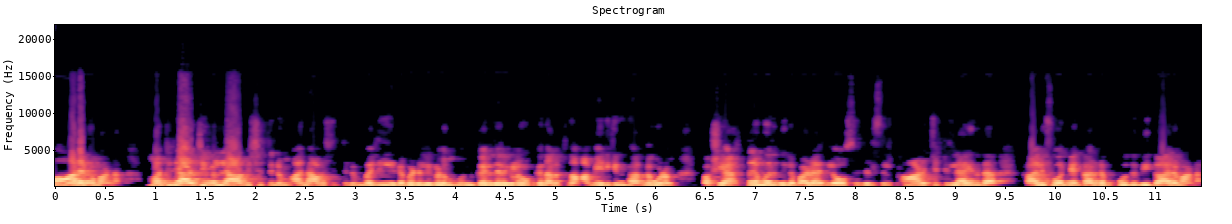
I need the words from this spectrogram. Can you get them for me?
മാരകമാണ്. മറ്റു രാജ്യങ്ങളിലെ ആവശ്യത്തിനും അനാവശ്യത്തിനും വലിയ ഇടപെടലുകളും മുൻകരുതലുകളും ഒക്കെ നടത്തുന്ന അമേരിക്കൻ ഭരണകൂടം പക്ഷേ അത്തരമൊരു നിലപാട് ലോസ് ഏഞ്ചൽസിൽ കാണിച്ചിട്ടില്ല എന്നത് കാലിഫോർണിയക്കാരുടെ പൊതുവികാരമാണ്.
